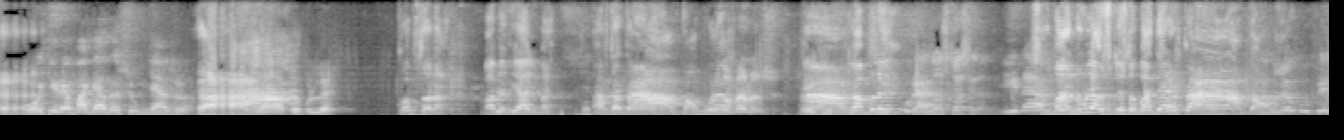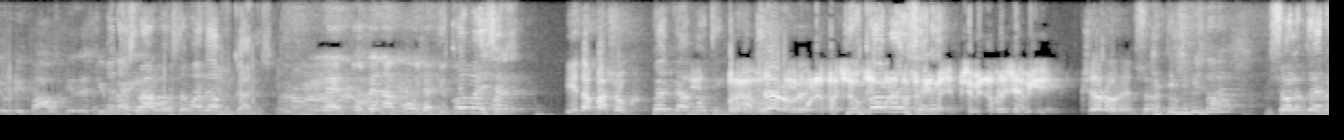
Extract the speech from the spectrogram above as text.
Όχι ρε μαγκά δεν σου μοιάζω. Να αυτό που λέει. Κόψτε το να. Πάμε διάλειμμα. Αυτά τα γάμπουλε. Δεδομένω. γάμπουλε. Γνωστός ήταν. Είναι Στη αυτό, μανούλα σου και στον πατέρα σου τα αυτό γάμπουλε. που πήρουν οι παουτίδες και Με ένα πάει- στραβό στόμα δεν μου κάνεις. Φίλε, ούτε να ακούω γιατί Τι κόμμα είσαι ρε. Ήταν Πασόκ. Πε γαμώ την Ξέρω, ρε. Τι κόμμα είσαι ρε. Ψηφίζω Χρυσή Αυγή. Ξέρω, ρε. Μισό λεπτό. Τι ψηφίζεις τώρα; Μισό λεπτό ένα.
